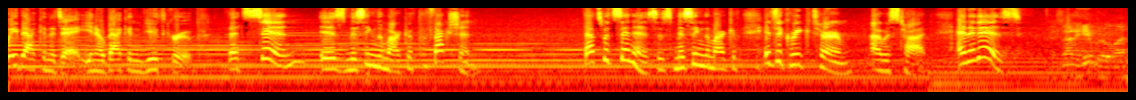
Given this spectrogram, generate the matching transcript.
Way back in the day, you know, back in youth group, that sin is missing the mark of perfection. That's what sin is, is missing the mark of it's a Greek term, I was taught. And it is. It's not a Hebrew one.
